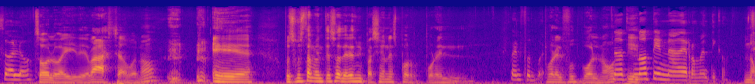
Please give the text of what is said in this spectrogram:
Solo. solo ahí de vas, chavo, ¿no? Eh, pues justamente eso de eres mi pasión es por, por el Fue el fútbol. por el fútbol, ¿no? No, Y- no tiene nada de romántico. no,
